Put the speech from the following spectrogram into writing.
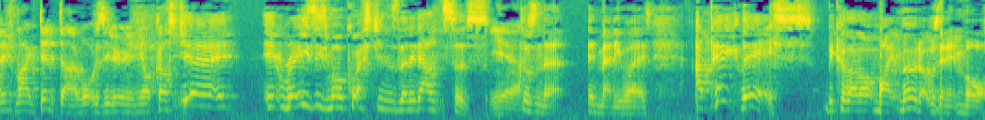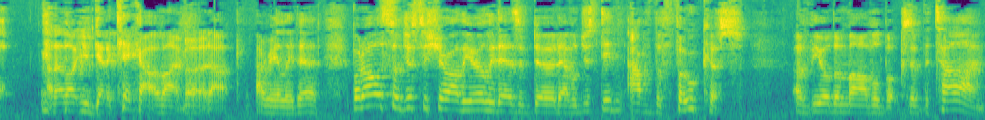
if Mike did die, what was he doing in your costume? yeah, it, it raises more questions than it answers, Yeah. doesn't it, in many ways. I picked this because I thought Mike Murdock was in it more. And I thought you'd get a kick out of Mike Murdock. I really did. But also just to show how the early days of Daredevil just didn't have the focus of the other Marvel books of the time.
